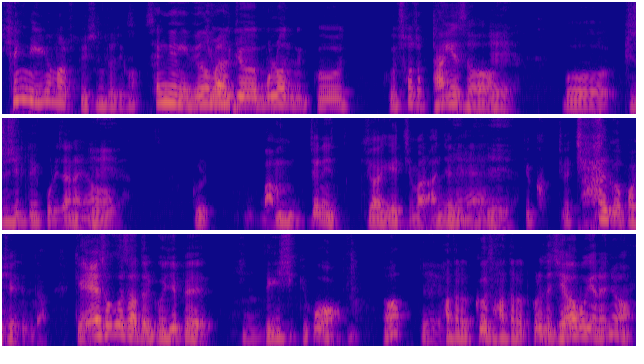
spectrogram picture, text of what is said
생명이 위험할 수도 있습니다 지금. 생명이 위험한 지금 저 물론 그, 그 소속 당에서 예, 뭐 비서실도 있고 그러잖아요. 예, 예. 완전히 기하겠지만 안전에 예, 예. 잘 그거 보셔야 됩니다. 계속 의사들 그 옆에 음, 대기시키고 어 예. 하더라도 그것서 하더라도 그런데 음. 제가 보기에는요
